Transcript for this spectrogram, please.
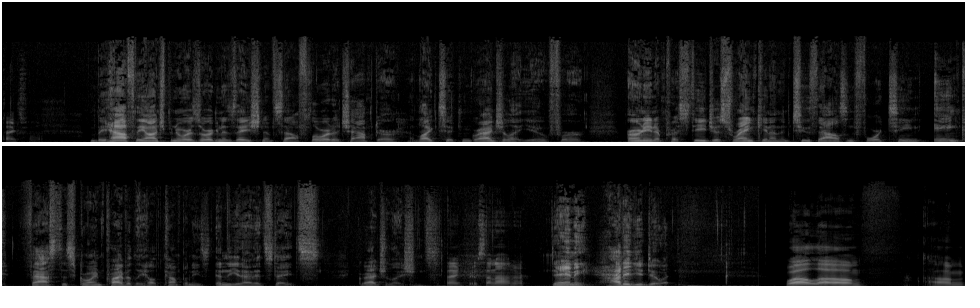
Thanks for On behalf of the Entrepreneurs Organization of South Florida chapter, I'd like to congratulate you for earning a prestigious ranking on the 2014 Inc. fastest growing privately held companies in the United States. Congratulations. Thank you. It's an honor. Danny, how did you do it? Well, um, um,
